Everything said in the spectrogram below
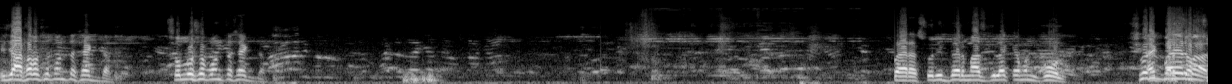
এই যে আঠারোশো পঞ্চাশ একদম ষোলোশো পঞ্চাশ একদম। পায়রা শরীফ ভাইয়ের মাছগুলা কেমন গোল? শরীফ একবারে ভাইয়ের মাছ।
